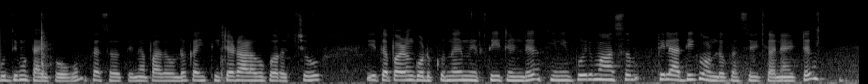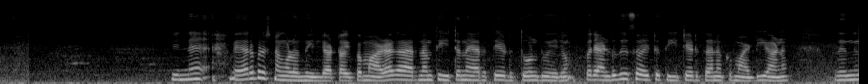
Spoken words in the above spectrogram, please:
ബുദ്ധിമുട്ടായി പോകും പ്രസവത്തിന്. അപ്പോൾ അതുകൊണ്ട് കൈത്തീറ്റയുടെ അളവ് കുറച്ചു. ഈത്തപ്പഴം കൊടുക്കുന്നത് നിർത്തിയിട്ടുണ്ട്. ഇനിയിപ്പോൾ ഒരു മാസത്തിലധികം ഉണ്ട് പ്രസവിക്കാനായിട്ട്. പിന്നെ വേറെ പ്രശ്നങ്ങളൊന്നും ഇല്ല കേട്ടോ. ഇപ്പോൾ മഴ കാരണം തീറ്റ നേരത്തെ എടുത്തുകൊണ്ട് വരും. ഇപ്പോൾ രണ്ട് ദിവസമായിട്ട് തീറ്റ എടുക്കാനൊക്കെ മടിയാണ്. ഇതൊന്ന്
